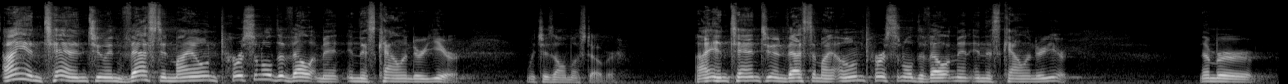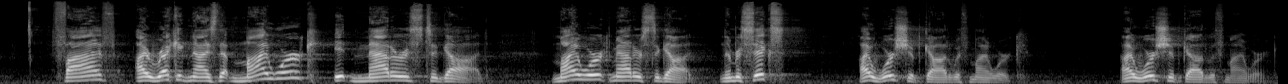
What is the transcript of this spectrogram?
I intend to invest in my own personal development in this calendar year, which is almost over. I intend to invest in my own personal development in this calendar year. Number five, I recognize that my work, it matters to God. My work matters to God. Number six, I worship God with my work. I worship God with my work.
